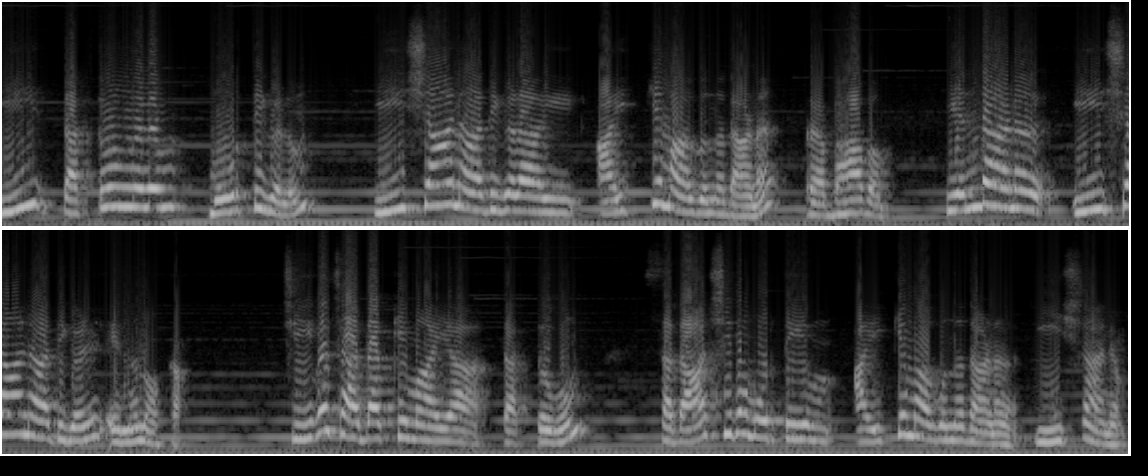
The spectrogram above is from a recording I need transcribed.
ഈ തത്വങ്ങളും മൂർത്തികളും ഈശാനാദികളായി ഐക്യമാകുന്നതാണ് പ്രഭാവം. എന്താണ് ഈശാനാദികൾ എന്ന് നോക്കാം. ശിവചാതാക്യമായ തത്വവും സദാശിവമൂർത്തിയും ഐക്യമാകുന്നതാണ് ഈശാനം.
